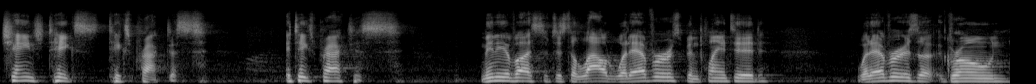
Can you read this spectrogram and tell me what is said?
change takes takes practice. It takes practice. Many of us have just allowed whatever has been planted, whatever is uh, grown,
